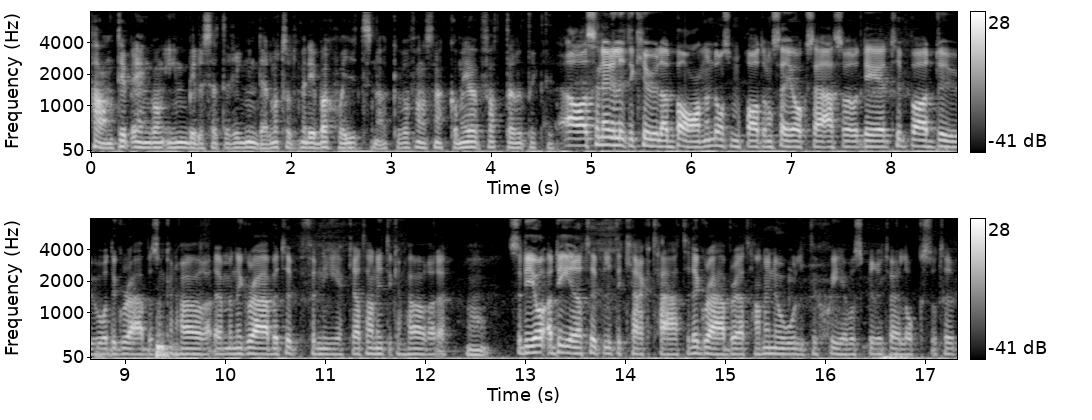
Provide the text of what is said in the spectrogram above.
han typ en gång inbillade sig att det ringde eller något sånt. Men det är bara skitsnack. Vad fan snackar om? Jag fattar inte riktigt. Ja, sen är det lite kul att barnen de som har pratat de säger också alltså det är typ bara du och The Grabber som kan höra det. Men The Grabber typ förnekar att han inte kan höra det. Ja. Så det adderar typ lite karaktär till The Grabber att han är nog lite skev och spirituell också typ.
